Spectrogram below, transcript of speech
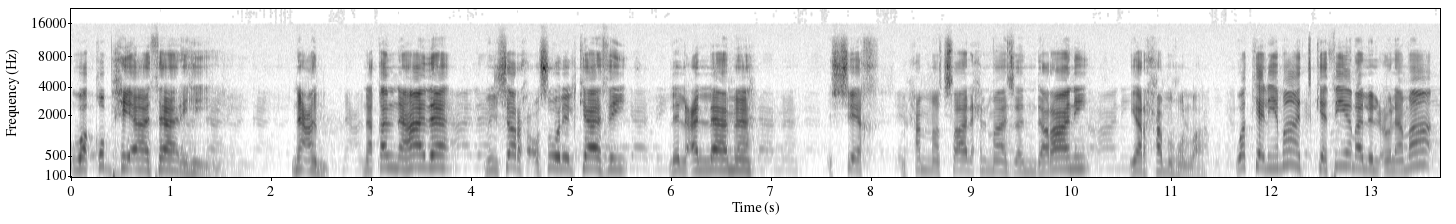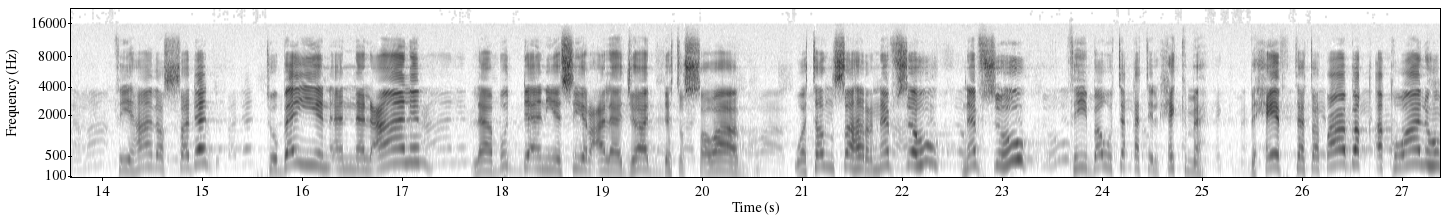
وقبح آثاره. نعم نقلنا هذا من شرح أصول الكافي للعلامة الشيخ محمد صالح المازندراني يرحمه الله. وكلمات كثيرة للعلماء في هذا الصدد تبين أن العالم لا بد أن يسير على جادة الصواب وتنصهر نفسه نفسه في بوتقة الحكمة بحيث تتطابق أقواله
